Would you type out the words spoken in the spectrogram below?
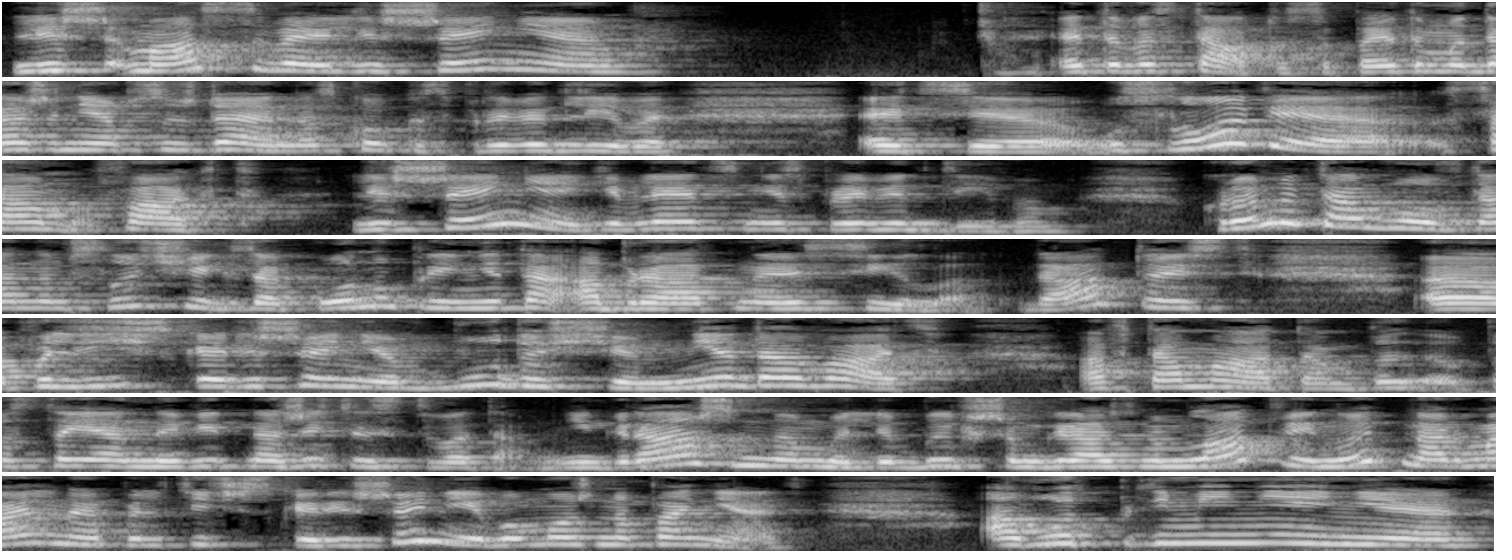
лишь, массовое лишение этого статуса. Поэтому даже не обсуждая, насколько справедливы эти условия, сам факт лишение является несправедливым. Кроме того, в данном случае к закону принята обратная сила. Да? То есть э, политическое решение в будущем не давать автоматом постоянный вид на жительство там, не гражданам или бывшим гражданам Латвии, но это нормальное политическое решение, его можно понять. А вот применение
